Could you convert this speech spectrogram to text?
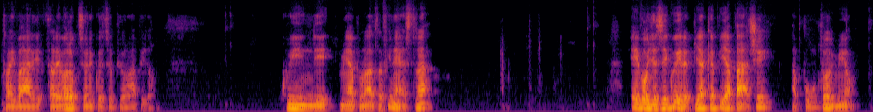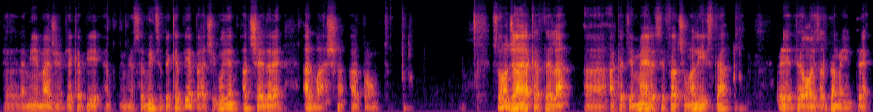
Tra, vari, tra le varie opzioni questo è il più rapido. Quindi mi apro un'altra finestra e voglio eseguire PHP Apache, appunto mio, eh, la mia immagine PHP, il mio servizio PHP Apache, voglio accedere al bash, al prompt. Sono già nella cartella eh, HTML, se faccio una lista, vedete ho esattamente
